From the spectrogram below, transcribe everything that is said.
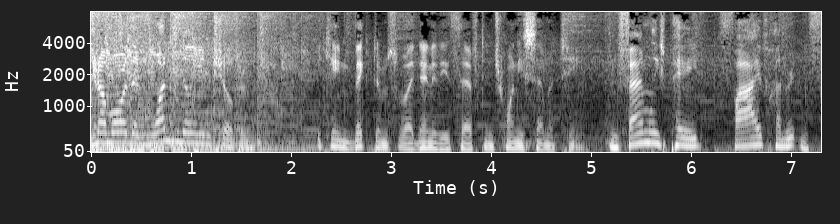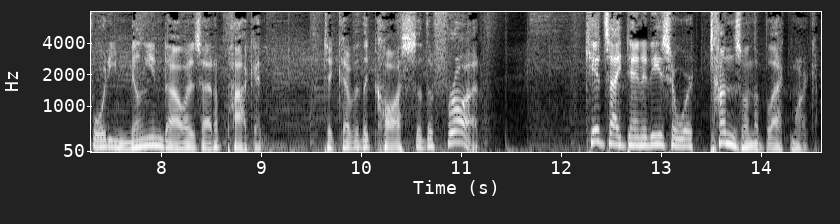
You know, more than 1 million children became victims of identity theft in 2017. And families paid $540 million out of pocket to cover the costs of the fraud. Kids' identities are worth tons on the black market.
